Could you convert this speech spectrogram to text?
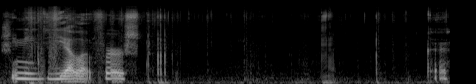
She needs yellow first. Okay.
